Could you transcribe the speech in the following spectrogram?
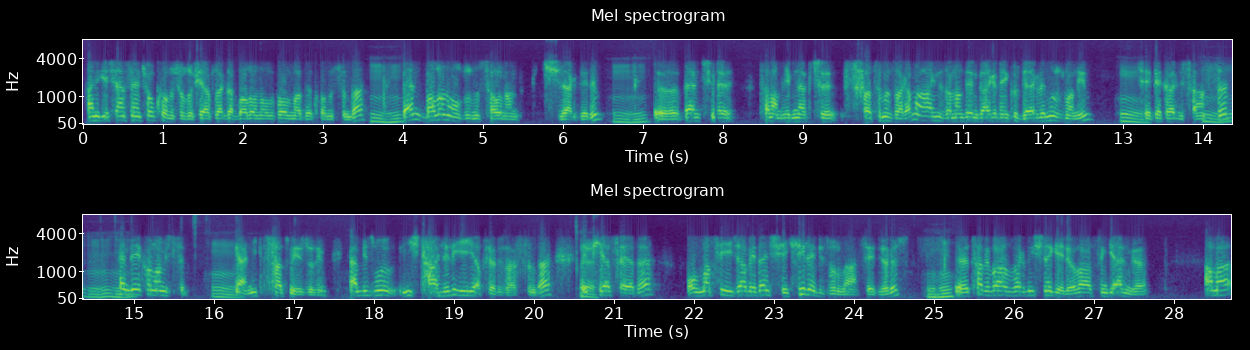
Hani geçen sene çok konuşuldu fiyatlarda balon olup olmadığı konusunda. Ben balon olduğunu savunan kişiler dedim. Ee, Ben şimdi tamam emlakçı sıfatımız var ama aynı zamanda hem gayrimenkul değerleme uzmanıyım. SPK lisanslı. Hem de ekonomistim. Hı. Yani iktisat mezunuyum. Yani biz bu iş tahlili iyi yapıyoruz aslında. Ve Evet. piyasaya da olması icap eden şekliyle biz bunu lanse ediyoruz. Hı hı. Ee, tabii bazılarının işine geliyor, bazısının gelmiyor. Ama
